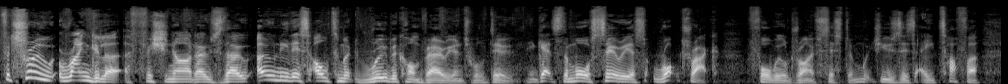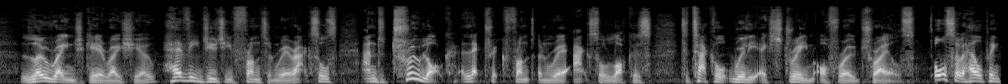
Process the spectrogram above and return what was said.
For true Wrangler aficionados, though, only this ultimate Rubicon variant will do. It gets the more serious Rock-Trac four wheel drive system, which uses a tougher low range gear ratio, heavy duty front and rear axles, and Tru-Lok electric front and rear axle lockers to tackle really extreme off road trails. Also helping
